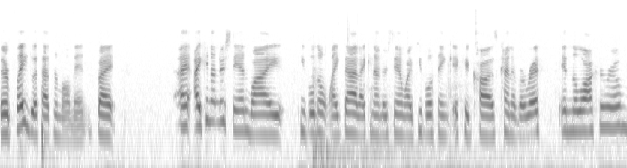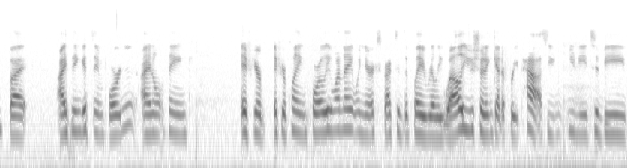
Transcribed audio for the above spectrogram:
they're plagued with at the moment. But I, I can understand why people don't like that. I can understand why people think it could cause kind of a rift in the locker room, but I think it's important. I don't think if you're if you're playing poorly one night when you're expected to play really well, you shouldn't get a free pass. You you need to be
